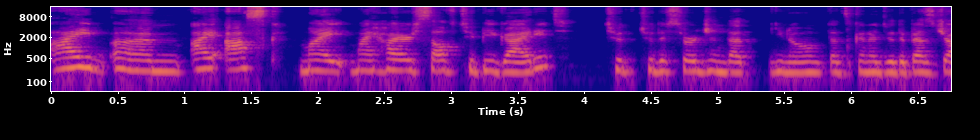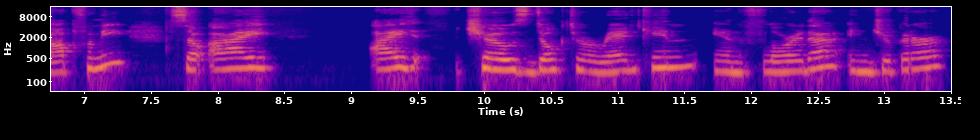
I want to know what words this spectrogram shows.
I um, I ask my my higher self to be guided to to the surgeon that you know that's gonna do the best job for me. So I I chose Dr. Rankin in Florida in Jupiter.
